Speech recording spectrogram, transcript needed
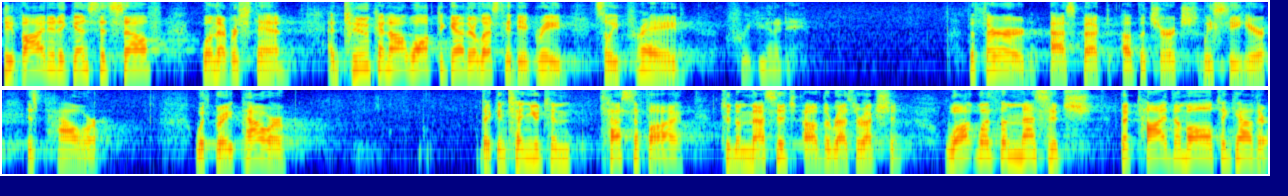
divided against itself will never stand. And two cannot walk together lest they be agreed. So he prayed for unity. The third aspect of the church we see here is power. With great power, they continued to testify to the message of the resurrection. What was the message that tied them all together?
